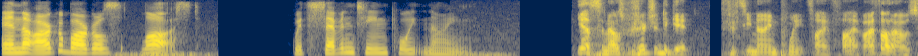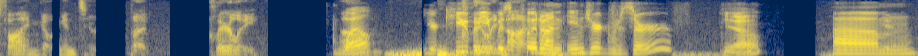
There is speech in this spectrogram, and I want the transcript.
And the Argo Bargles lost with 17.9. Yes, and I was projected to get 59.55. I thought I was fine going into it, but clearly. Well, um, your QB was not. put on injured reserve. Yeah. Um,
